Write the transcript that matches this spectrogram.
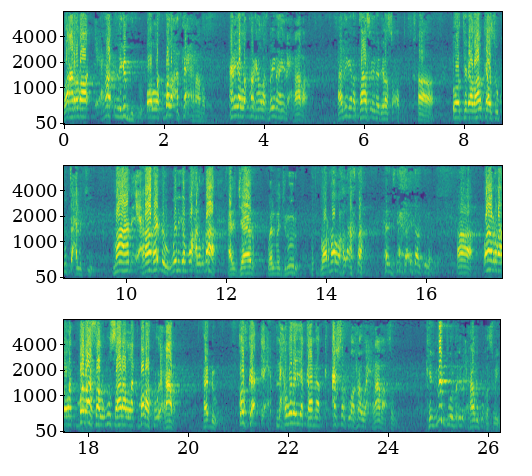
Waxaan rabaa icraab in laga gudbo oo laqbada aad ka icraabato aniga markaan laqbaynayo in icraaba adigana taas inaad ila socoto oo tidhaado halkaasuu ku taxallujiyey maahan icraab hadhow weliga waxa lagu dhahaa aljaaru wاlmajruuru goormaa wax la akraa intaas tilo waxaan rabaa laqbadaasaa lagu saara laqbada ku icraaba hadhow qofka naxwada yaqaana casharku akraa waa icraaba asago kelmad walba inuu icraabu ku qasbay.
